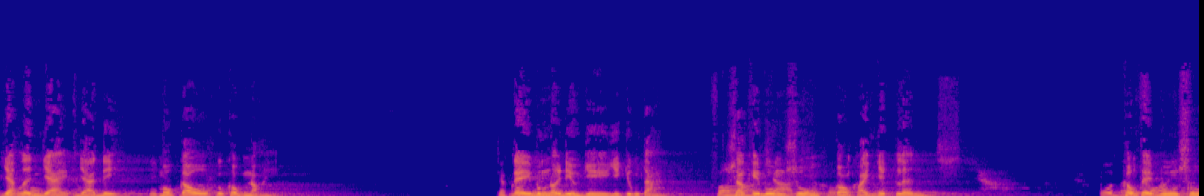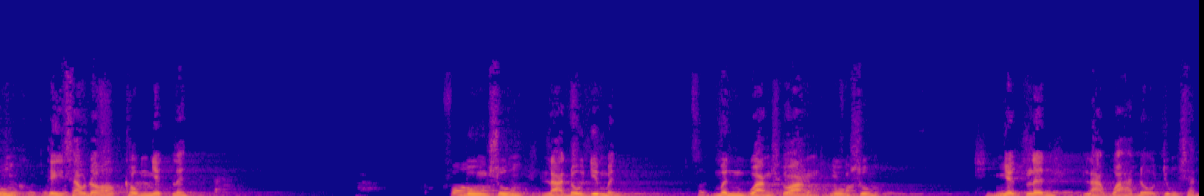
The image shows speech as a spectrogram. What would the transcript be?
Dắt lên vai và đi. Một câu cũng không nói. Đây muốn nói điều gì với chúng ta? Sau khi buông xuống còn phải nhấc lên không thể buông xuống Thì sau đó không nhấc lên. Buông xuống là đối với mình. Mình hoàn toàn buông xuống. Nhấc lên là quá độ chúng sanh.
